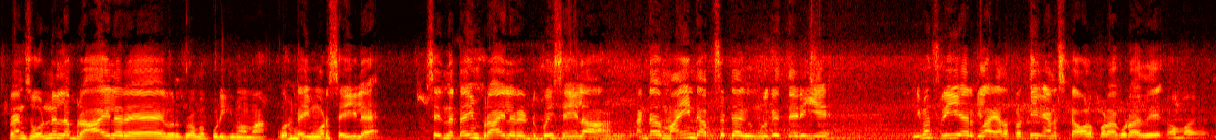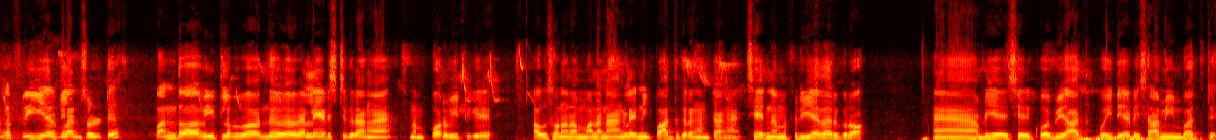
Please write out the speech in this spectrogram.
ஃப்ரெண்ட்ஸ் ஒன்றும் இல்லை பிராய்லரு இவருக்கு ரொம்ப பிடிக்குமாமா. ஒரு டைம் கூட செய்யல. சரி இந்த டைம் பிராய்லர் எடுத்து போய் செய்யலாம். அண்டா மைண்ட் அப்செட் ஆகுது உங்களுக்கே தெரியும் இனிமேல் ஃப்ரீயாக இருக்கலாம். எதை பற்றி நினச்சி கவலைப்படக்கூடாது ஆமாங்க. நல்லா ஃப்ரீயாக இருக்கலாம்னு சொல்லிட்டு வந்தோம். வீட்டில் வந்து வெள்ளை அடிச்சுட்டுக்கிறாங்க நம்ம போகிற வீட்டுக்கு. ஹவுஸ் ஓனர் அம்மாலாம் நாங்களே இன்னைக்கு பார்த்துக்குறோங்கன்ட்டாங்க சரி நம்ம ஃப்ரீயாக தான் இருக்கிறோம். அப்படியே சரி கோபி ஆற்றுக்கு போயிட்டு அப்படியே சாமியும் பார்த்துட்டு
